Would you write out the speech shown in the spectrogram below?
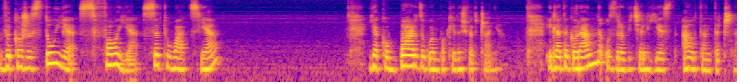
wykorzystuje swoje sytuacje jako bardzo głębokie doświadczenie. I dlatego ranny uzdrowiciel jest autentyczny.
